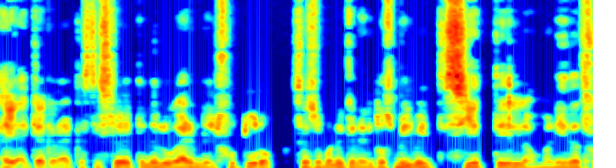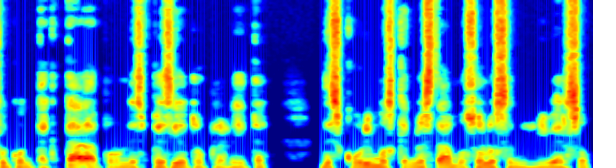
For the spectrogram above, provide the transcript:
hay, que aclarar que esta historia tiene lugar en el futuro. Se supone que en el 2027 la humanidad fue contactada por una especie de otro planeta. Descubrimos que no estábamos solos en el universo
